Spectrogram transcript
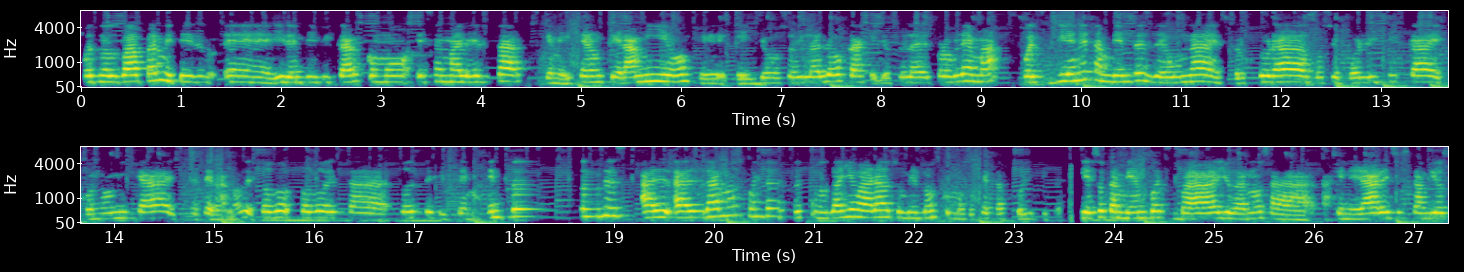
pues nos va a permitir identificar cómo ese malestar que me dijeron que era mío, que, que yo soy la loca, que yo soy la del problema, pues viene también desde una estructura sociopolítica, económica, etcétera, ¿no? De todo, todo, esta, todo este sistema. Entonces, al, al, darnos cuenta, pues nos va a llevar a asumirnos como sujetas políticas. Y eso también, pues, va a ayudarnos a, a generar esos cambios,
